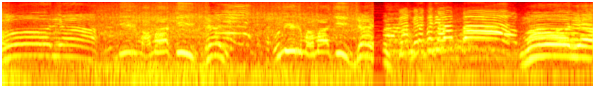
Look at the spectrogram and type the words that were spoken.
मोरया गणपती बाप्पा मोरया मोरया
